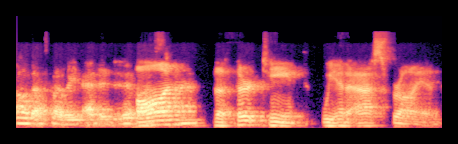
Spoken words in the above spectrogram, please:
oh, that's why we edited it. last on the thirteenth, we had asked Brian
